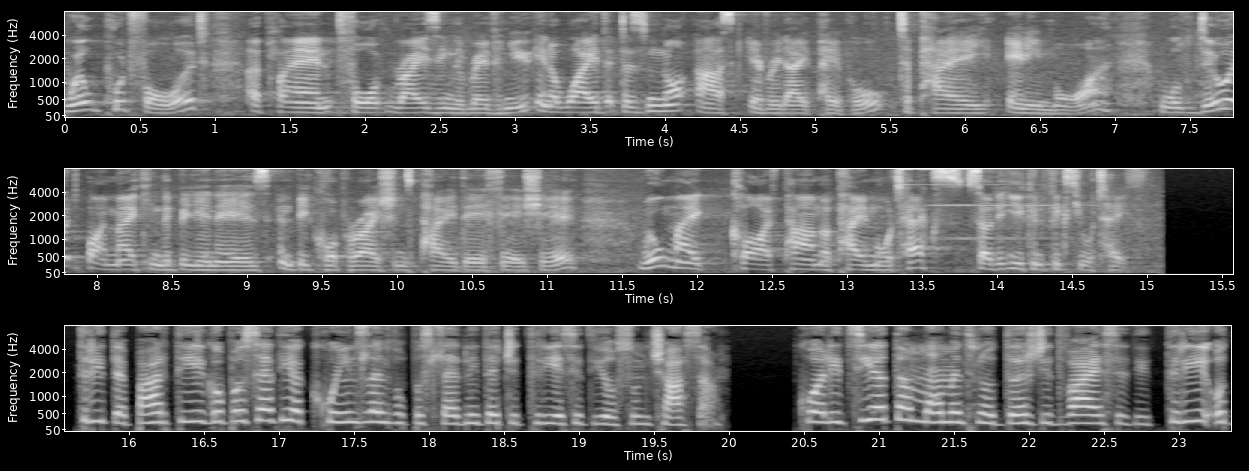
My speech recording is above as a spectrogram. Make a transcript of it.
We'll put forward a plan for raising the revenue in a way that does not ask everyday people to pay any more. We'll do it by making the billionaires and big corporations pay their fair share. We'll make Clive Palmer pay more tax so that you can fix your teeth. Трите партии го посетија Квинсленд во последните 48 часа. Коалицијата моментно држи 23 од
